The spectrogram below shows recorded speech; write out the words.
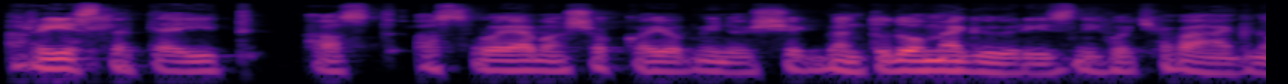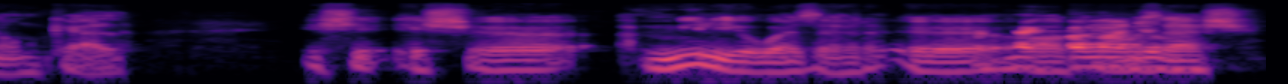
részleteit azt, azt valójában sokkal jobb minőségben tudom megőrizni, hogyha vágnom kell. És, és millió ezer uh, alkalmazás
